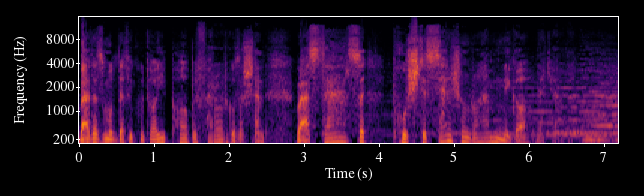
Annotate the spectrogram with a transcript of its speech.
بعد از مدت کوتاهی پا به فرار گذاشتن و از ترس پشت سرشون رو هم نگاه نکردن.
